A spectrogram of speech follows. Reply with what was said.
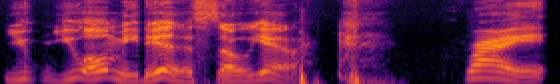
you you owe me this, so yeah. Right.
